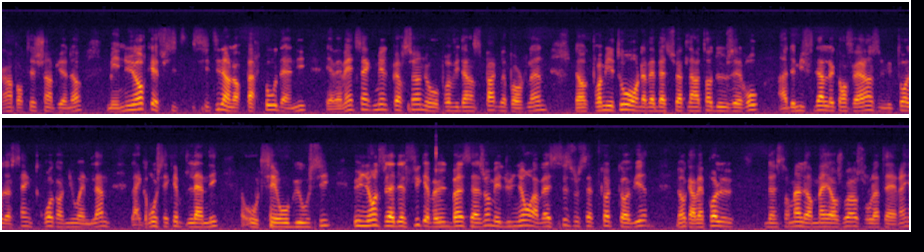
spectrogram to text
remporter le championnat. Mais New York City, dans leur parcours d'année, il y avait 25 000 personnes au Providence Park de Portland. Donc, premier tour, on avait battu Atlanta 2-0. En demi-finale de conférence, une victoire de 5-3 contre New England, la grosse équipe de l'année, au tir au but aussi. Union de Philadelphie qui avait eu une belle saison, mais l'Union avait 6 ou 7 cas de COVID, donc n'avait pas le, sûrement leurs meilleurs joueurs sur le terrain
